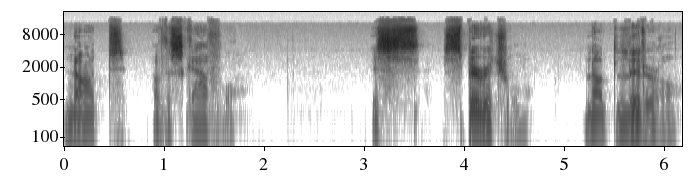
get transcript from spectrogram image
not of the scaffold. It's spiritual, not literal.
